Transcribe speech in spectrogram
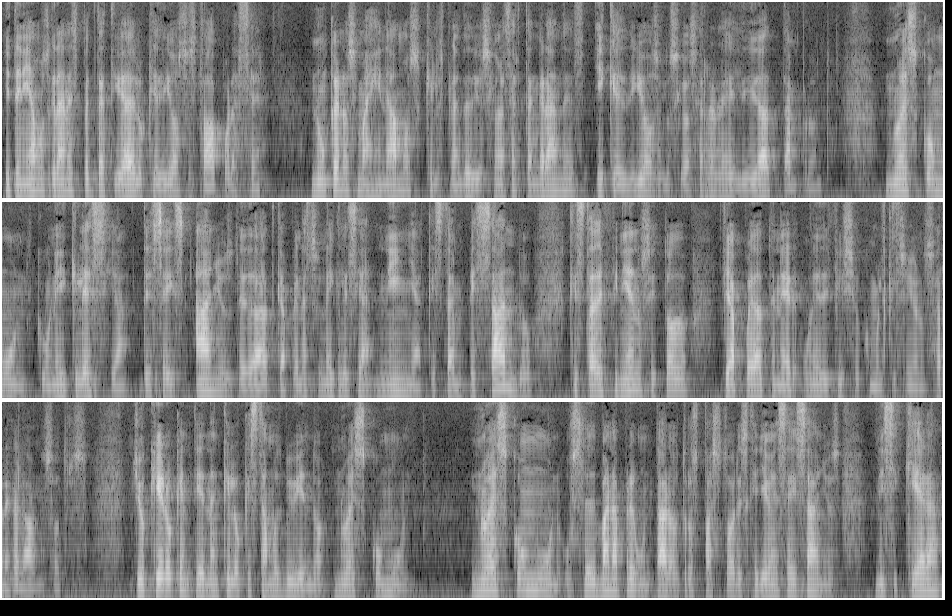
y teníamos gran expectativa de lo que Dios estaba por hacer. Nunca nos imaginamos que los planes de Dios iban a ser tan grandes y que Dios los iba a hacer realidad tan pronto. No es común que una iglesia de seis años de edad, que apenas es una iglesia niña, que está empezando, que está definiéndose y todo, ya pueda tener un edificio como el que el Señor nos ha regalado a nosotros. Yo quiero que entiendan que lo que estamos viviendo no es común. No es común. Ustedes van a preguntar a otros pastores que lleven seis años, ni siquiera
